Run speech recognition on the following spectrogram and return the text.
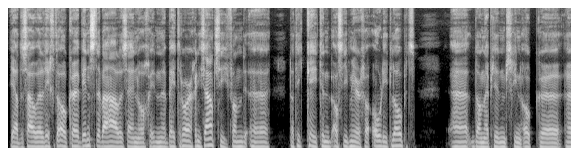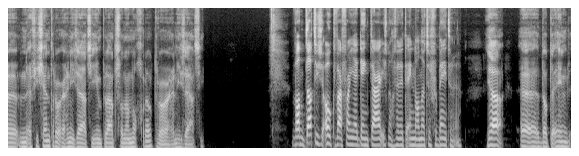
Ja, er zou wellicht ook eh, winst te behalen zijn nog in eh, betere organisatie. Van, eh, dat die keten, als die meer geolied loopt, eh, dan heb je misschien ook een efficiëntere organisatie in plaats van een nog grotere organisatie. Want dat is ook waarvan jij denkt, daar is nog wel het een en ander te verbeteren. Ja, eh, dat de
